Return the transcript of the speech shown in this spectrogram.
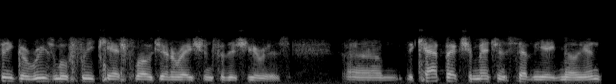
think a reasonable free cash flow generation for this year is? Um, the capex you mentioned, 78 million.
